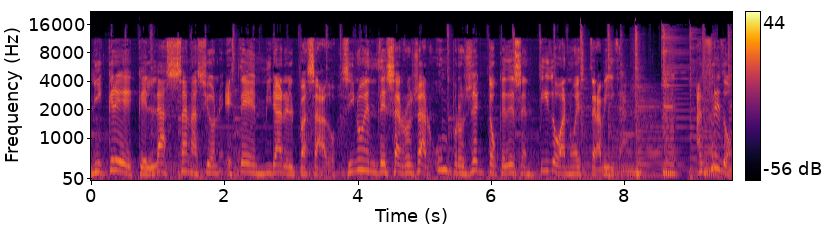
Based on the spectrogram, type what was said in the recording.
ni cree que la sanación esté en mirar el pasado, sino en desarrollar un proyecto que dé sentido a nuestra vida. Alfredo,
